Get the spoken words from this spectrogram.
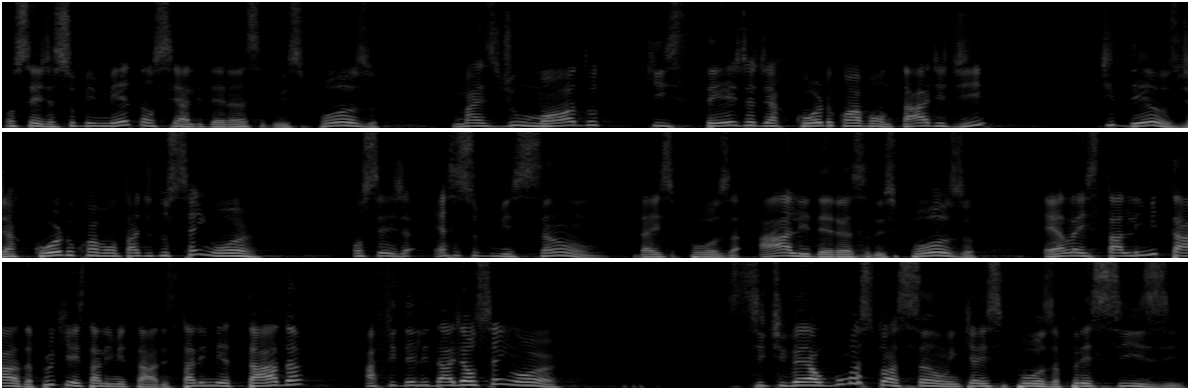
Ou seja, submetam-se à liderança do esposo, mas de um modo que esteja de acordo com a vontade de, de Deus, de acordo com a vontade do Senhor. Ou seja, essa submissão da esposa à liderança do esposo, ela está limitada. Por que está limitada? Está limitada à fidelidade ao Senhor. Se tiver alguma situação em que a esposa precise,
